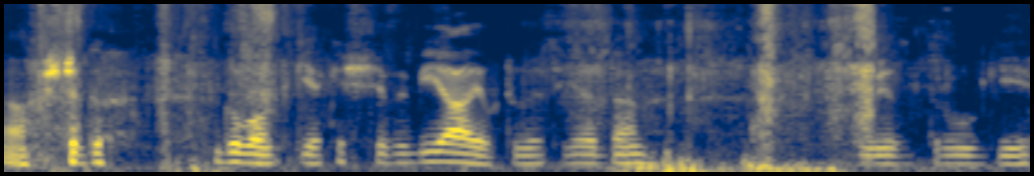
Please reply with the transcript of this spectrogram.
O, jeszcze go, gołąbki jakieś się wybijają. Tu jest jeden, tu jest drugi.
